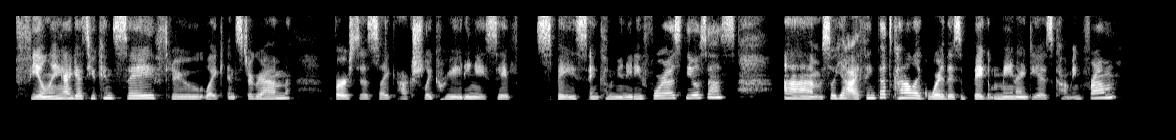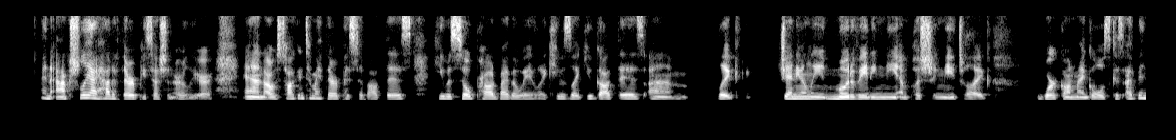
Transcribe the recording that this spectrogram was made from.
feeling, I guess you can say, through like Instagram versus like actually creating a safe space and community for us diosas um so yeah i think that's kind of like where this big main idea is coming from and actually i had a therapy session earlier and i was talking to my therapist about this he was so proud by the way like he was like you got this um like genuinely motivating me and pushing me to like work on my goals because i've been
